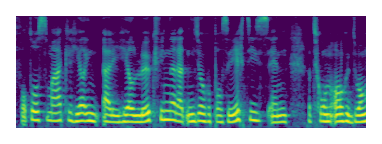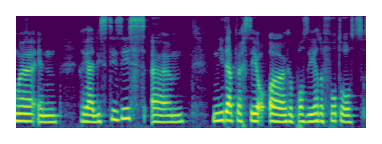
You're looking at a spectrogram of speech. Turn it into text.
foto's maken heel, allee, heel leuk vinden. Dat het niet zo geposeerd is en dat het gewoon ongedwongen en realistisch is. Um, niet dat per se uh, geposeerde foto's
